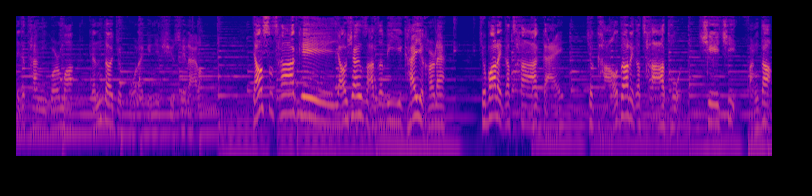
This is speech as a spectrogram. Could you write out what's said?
那个堂倌儿嘛跟到就过来给你续水来了。要是茶客要想啥子离开一会儿呢，就把那个茶盖就靠到那个茶托斜起放倒。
